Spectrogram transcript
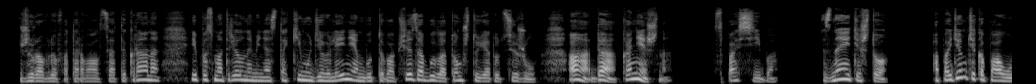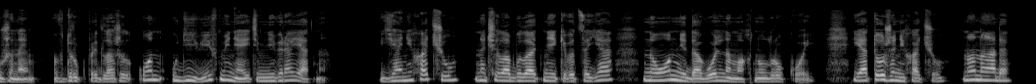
— Журавлев оторвался от экрана и посмотрел на меня с таким удивлением, будто вообще забыл о том, что я тут сижу. «А, да, конечно». «Спасибо». «Знаете что? А пойдемте-ка поужинаем», — вдруг предложил он, удивив меня этим невероятно. «Я не хочу», — начала было отнекиваться я, но он недовольно махнул рукой. «Я тоже не хочу, но надо.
